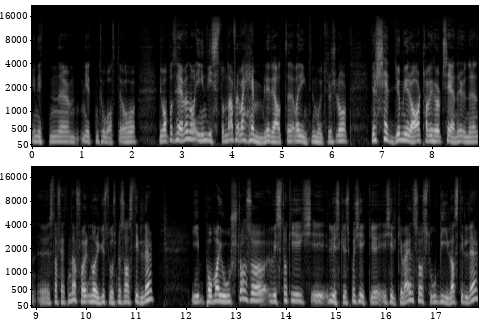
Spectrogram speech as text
i 19, 1982. Eh, og de var på TV-en, og ingen visste om det, for det var hemmelig det at det var ringt inn mordtrussel. Og det skjedde jo mye rart, har vi hørt senere under den uh, stafetten, der, for Norge sto som jeg sa stille. I, på Majorstua, så visstnok i, i lyskryss på kirke, i Kirkeveien, så sto bila stille.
